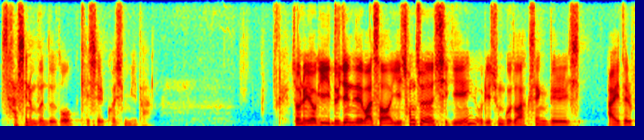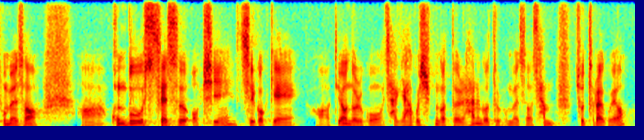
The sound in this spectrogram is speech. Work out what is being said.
사시는 분들도 계실 것입니다. 저는 여기 뉴질랜드에 와서 이 청소년 시기 우리 중고등 학생들 아이들 보면서 어, 공부 스트레스 없이 즐겁게 어, 뛰어놀고 자기 하고 싶은 것들 하는 것들 보면서 참 좋더라고요.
